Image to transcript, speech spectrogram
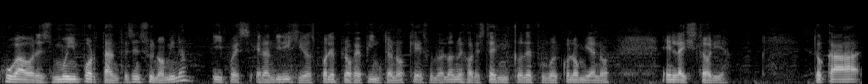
jugadores muy importantes en su nómina y pues eran dirigidos por el profe Pinto, ¿no? que es uno de los mejores técnicos del fútbol colombiano en la historia. Toca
